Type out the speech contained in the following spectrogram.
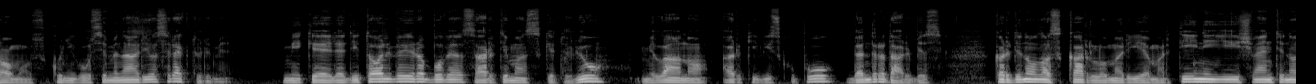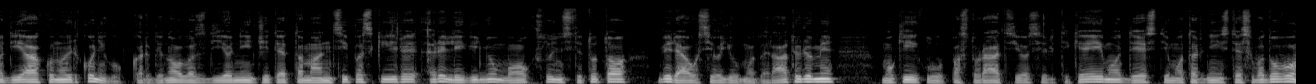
Romos kunigų seminarijos rektoriumi. Mikėlė Ditolvė yra buvęs artimas keturių Milano arkivyskupų bendradarbis Kardinolas Karlo Marija Martinį jį išventino diakonu ir kunigu. Kardinolas Dionydži Tetamansi paskyrė religinių mokslų instituto vyriausiojų moderatoriumi, mokyklų pastoracijos ir tikėjimo dėstymo tarnystės vadovu,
